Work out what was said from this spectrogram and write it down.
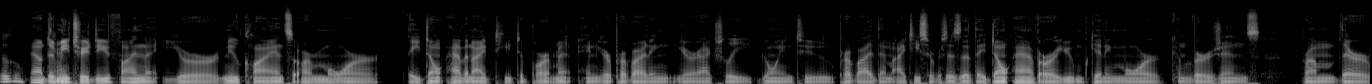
Google. Now, Dimitri, yeah. do you find that your new clients are more they don't have an IT department and you're providing you're actually going to provide them IT services that they don't have or are you getting more conversions from their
